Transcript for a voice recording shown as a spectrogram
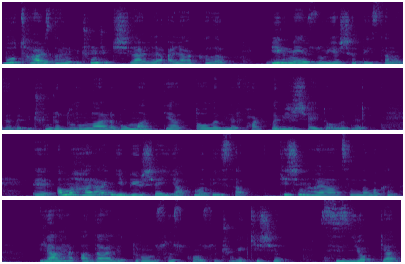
bu tarzda hani üçüncü kişilerle alakalı bir mevzu yaşadıysanız ya da üçüncü durumlarla bu maddiyat da olabilir, farklı bir şey de olabilir. E, ama herhangi bir şey yapmadıysa kişinin hayatında bakın ilahi adalet durumu söz konusu. Çünkü kişi siz yokken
